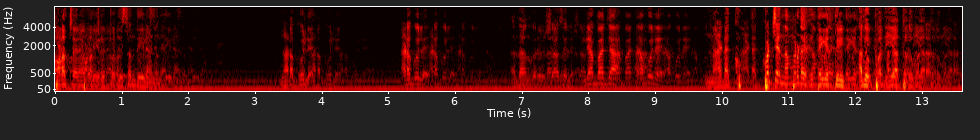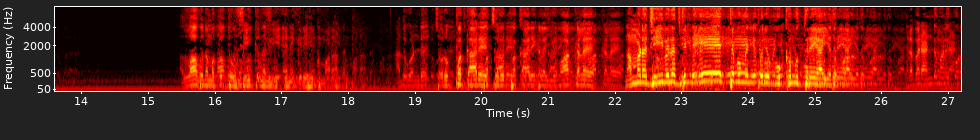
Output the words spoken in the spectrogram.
പടച്ചോനെ വലിയൊരു പ്രതിസന്ധിയിലാണ് ഞാൻ. നടക്കൂലേ? നടക്കൂലേ? അതാ ഒരു വിശ്വാസമില്ല നടക്കും. പക്ഷെ നമ്മുടെ ഹൃദയത്തിൽ അത് പതിയാത്തത് കൊണ്ടാണ്. അള്ളാഹു നമുക്ക് തൗഫീക്ക് നൽകി അനുഗ്രഹിക്കുമാറാകും അതുകൊണ്ട് ചെറുപ്പക്കാരെ ചെറുപ്പക്കാരികളെ യുവാക്കളെ നമ്മുടെ ജീവിതത്തിന്റെ ഏറ്റവും വലിയ ഒരു മുഖമുദ്രയായി. ചിലപ്പോ രണ്ടു മണിക്കൂർ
